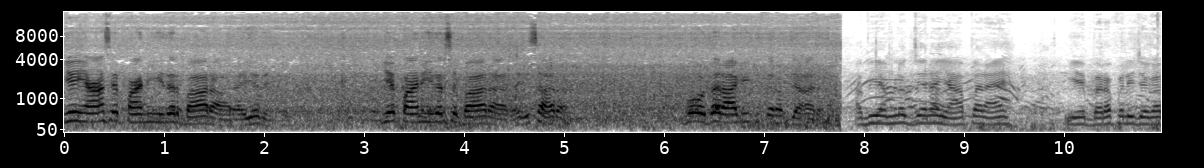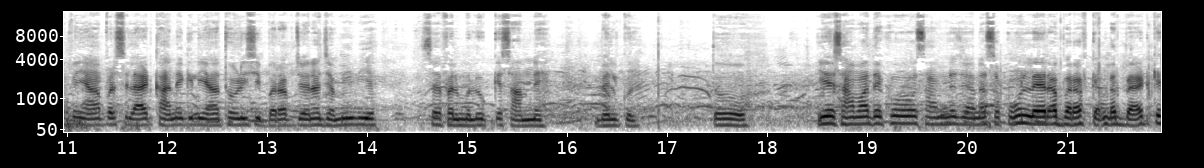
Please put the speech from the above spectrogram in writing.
ये यहाँ से पानी इधर बाहर आ रहा है, ये देखो। ये पानी इधर से बाहर आ रहा है ये सारा वो उधर आगे की तरफ़ जा रहा है। अभी हम लोग जो है ना यहाँ पर आए ये बर्फ़ वाली जगह पे यहाँ पर स्लाइड खाने के लिए यहाँ थोड़ी सी बर्फ़ जो है ना जमी हुई है सैफल मलूक के सामने, बिल्कुल। तो ये सामा देखो सामने जो है ना सुकून ले रहा बर्फ़ के अंदर बैठ के।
